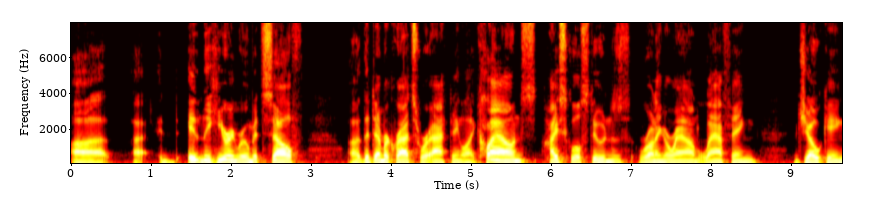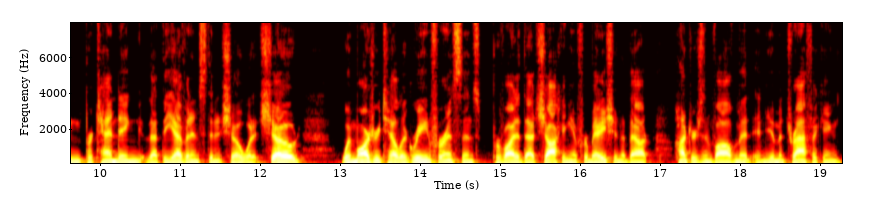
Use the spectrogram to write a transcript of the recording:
Uh, uh, in the hearing room itself, uh, the Democrats were acting like clowns, high school students running around laughing, joking, pretending that the evidence didn't show what it showed. When Marjorie Taylor Greene, for instance, provided that shocking information about Hunter's involvement in human trafficking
